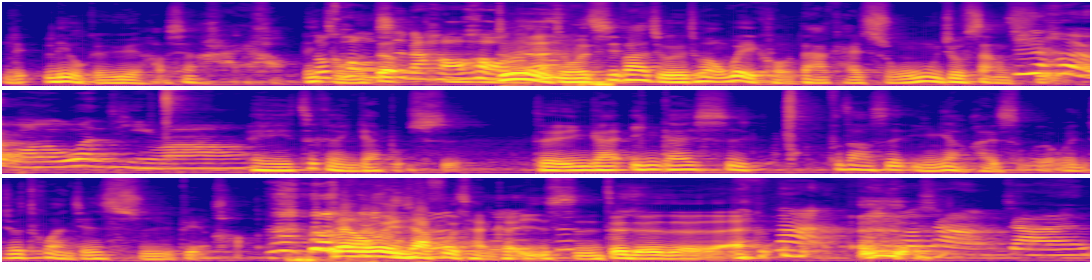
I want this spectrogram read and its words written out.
六六个月好像还好，都控制的好好。对，怎么七八九月突然胃口大开，鼠目就上去？这是荷尔蒙的问题吗？哎，这个应该不是，对，应该应该是不知道是营养还是什么的问题，就突然间食欲变好了。这样问一下妇产科医师，对对对对。那比如说像家人，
